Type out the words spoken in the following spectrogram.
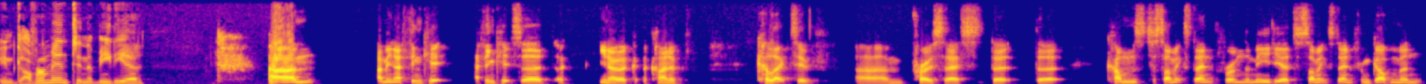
in government, in the media? Um, I mean, I think it. I think it's a, a you know a, a, kind of collective um, process that that comes to some extent from the media, to some extent from government,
